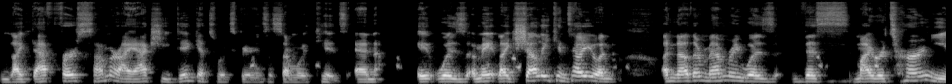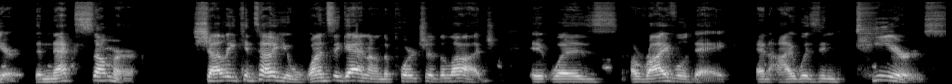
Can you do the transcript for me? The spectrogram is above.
like that first summer, I actually did get to experience a summer with kids. And it was amazing. Like Shelley can tell you, and another memory was this my return year the next summer. Shelley can tell you once again on the porch of the lodge it was arrival day and i was in tears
